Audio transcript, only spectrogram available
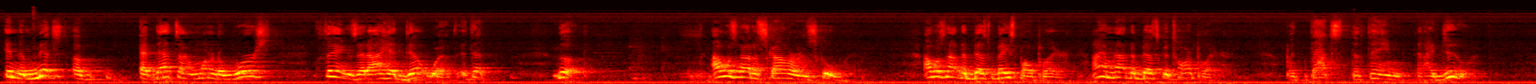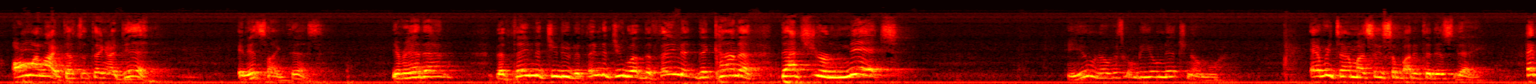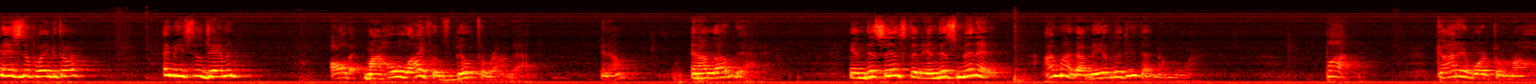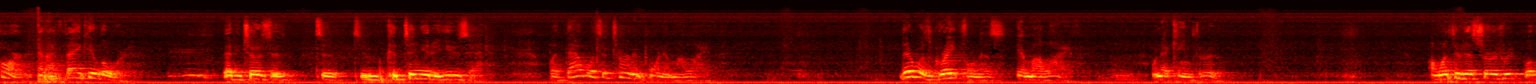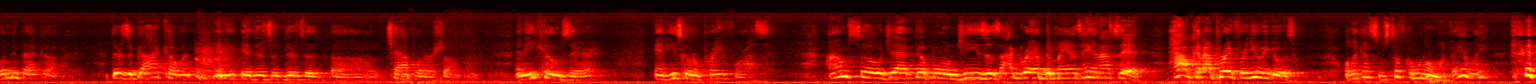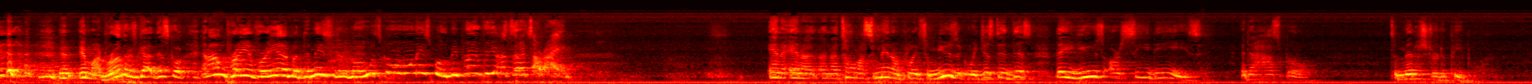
in the midst of, at that time, one of the worst things that I had dealt with. That, look, I was not a scholar in school. I was not the best baseball player. I am not the best guitar player. But that's the thing that I do. All my life, that's the thing I did. And it's like this. You ever had that? The thing that you do, the thing that you love, the thing that, that kind of, that's your niche. And you don't know if it's going to be your niche no more. Every time I see somebody to this day, hey man, you still playing guitar? Hey man, you still jamming? All that, my whole life was built around that, you know? And I love that. In this instant, in this minute, I might not be able to do that no more. But God had worked on my heart, and I thank you, Lord, that He chose to to, to continue to use that. But that was a turning point in my life. There was gratefulness in my life when that came through. I went through this surgery. Well, let me back up. There's a guy coming, and he, there's a, there's a uh, chaplain or something, and he comes there, and he's going to pray for us. I'm so jacked up on Jesus. I grabbed a man's hand. I said, "How can I pray for you?" He goes, well, I got some stuff going on in my family. and, and, my brother's got this going. And I'm praying for him, but Denise is going, what's going on? He's supposed to be praying for you. I said, that's all right. And, and, I, and I told him, I man, I'm playing some music, and we just did this. They use our CDs at the hospital to minister to people.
